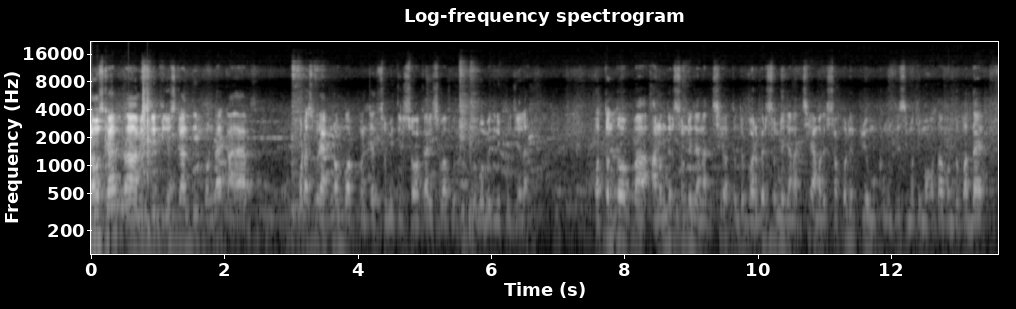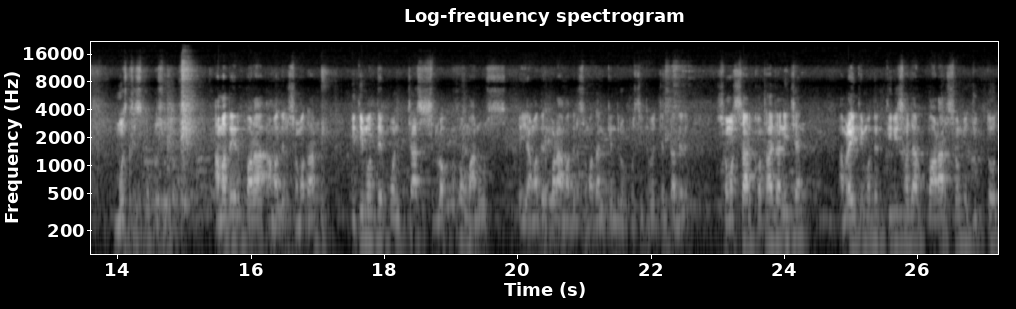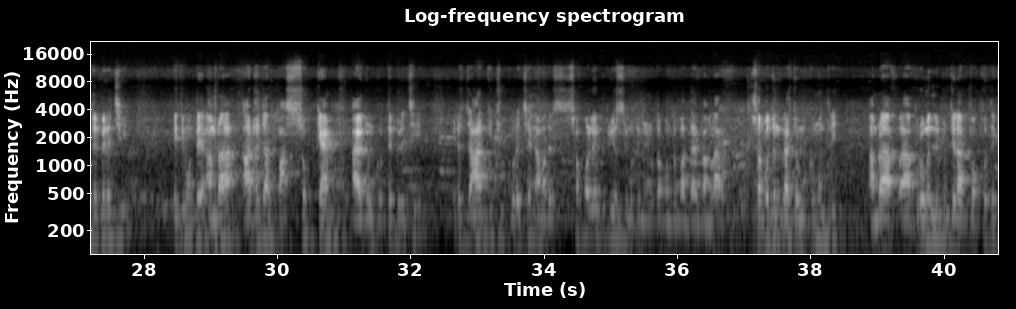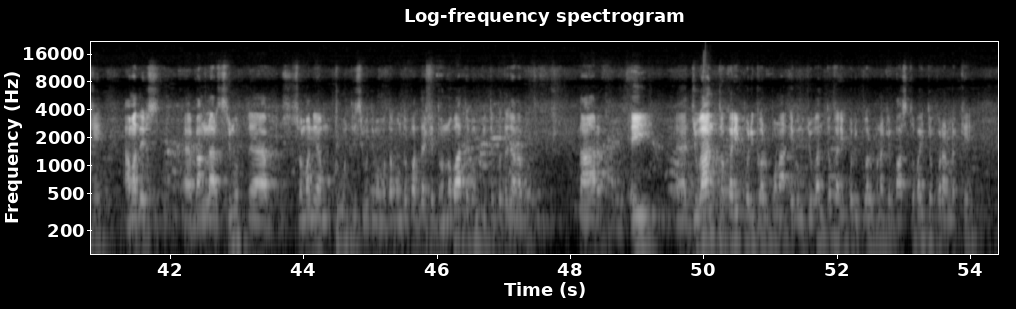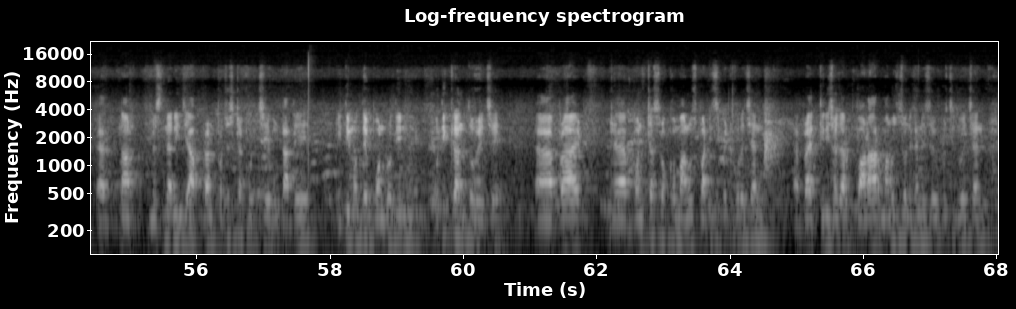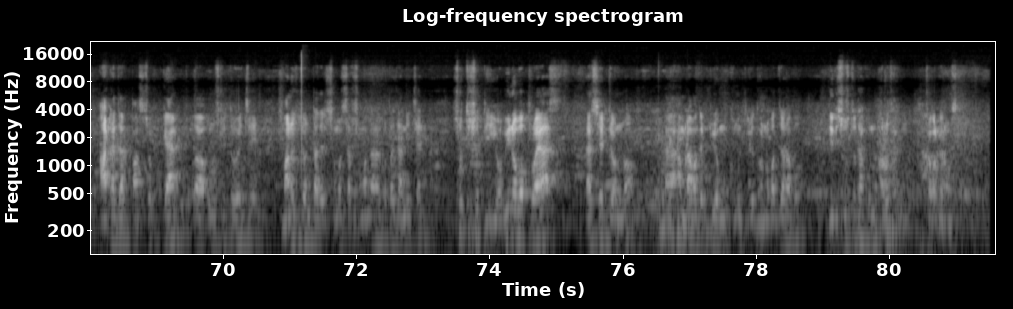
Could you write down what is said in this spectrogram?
নমস্কার আমি শ্রী পীযুষ কান্তি পণ্ডা পটাশপুর এক নম্বর পঞ্চায়েত সমিতির সহকারী সভাপতি, পূর্ব মেদিনীপুর জেলা। অত্যন্ত আনন্দের সঙ্গে জানাচ্ছি, অত্যন্ত গর্বের সঙ্গে জানাচ্ছি আমাদের সকলের প্রিয় মুখ্যমন্ত্রী শ্রীমতী মমতা বন্দ্যোপাধ্যায়ের মস্তিষ্ক প্রসূত। আমাদের পাড়া আমাদের সমাধান। ইতিমধ্যে পঞ্চাশ লক্ষ মানুষ এই আমাদের পাড়া আমাদের সমাধান কেন্দ্রে উপস্থিত হয়েছেন, তাদের সমস্যার কথা জানিয়েছেন। আমরা ইতিমধ্যে তিরিশ হাজার পাড়ার সঙ্গে যুক্ত হতে পেরেছি। ইতিমধ্যে আমরা আট হাজার পাঁচশো ক্যাম্প আয়োজন করতে পেরেছি। এটা যা কিছু করেছেন আমাদের সকলের প্রিয় শ্রীমতী মমতা বন্দ্যোপাধ্যায় বাংলার সর্বজন গ্রাহ্য মুখ্যমন্ত্রী। আমরা পূর্ব মেদিনীপুর জেলার পক্ষ থেকে আমাদের বাংলার শ্রীমত সম্মানীয় মুখ্যমন্ত্রী শ্রীমতী মমতা বন্দ্যোপাধ্যায়কে ধন্যবাদ এবং কৃতজ্ঞতা জানাব। তার এই যুগান্তকারী পরিকল্পনা এবং যুগান্তকারী পরিকল্পনাকে বাস্তবায়িত করার লক্ষ্যে তার মেশিনারি যে আপ্রাণ প্রচেষ্টা করছে এবং তাতে ইতিমধ্যে পনেরো দিন অতিক্রান্ত হয়েছে। প্রায় পঞ্চাশ লক্ষ মানুষ পার্টিসিপেট করেছেন। প্রায় তিরিশ হাজার পাড়ার মানুষজন এখানে এসে উপস্থিত হয়েছেন। আট হাজার পাঁচশো ক্যাম্প অনুষ্ঠিত হয়েছে। মানুষজন তাদের সমস্যার সমাধানের কথা জানিয়েছেন। সত্যি সত্যি, এই অভিনব প্রয়াস সের জন্য আমরা আমাদের প্রিয় মুখ্যমন্ত্রীকে ধন্যবাদ জানাব। দিদি সুস্থ থাকুন, ভালো থাকুন। সকলকে নমস্কার।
